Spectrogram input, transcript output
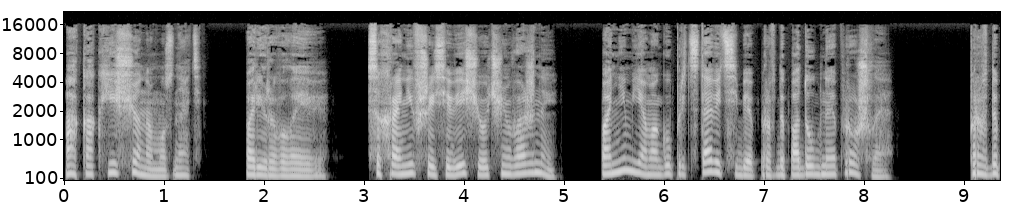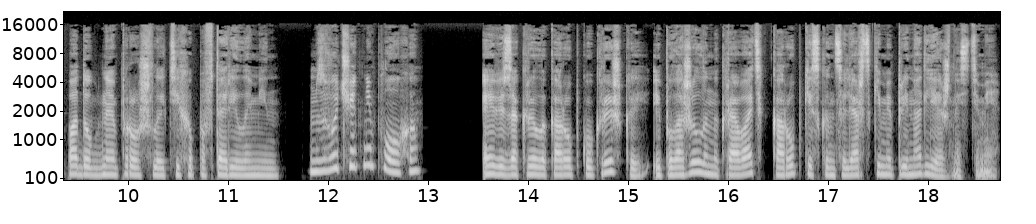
«А как еще нам узнать?» — парировала Эви. «Сохранившиеся вещи очень важны. По ним я могу представить себе правдоподобное прошлое». «Правдоподобное прошлое», — тихо повторила Мин. «Звучит неплохо». Эви закрыла коробку крышкой и положила на кровать коробки с канцелярскими принадлежностями.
